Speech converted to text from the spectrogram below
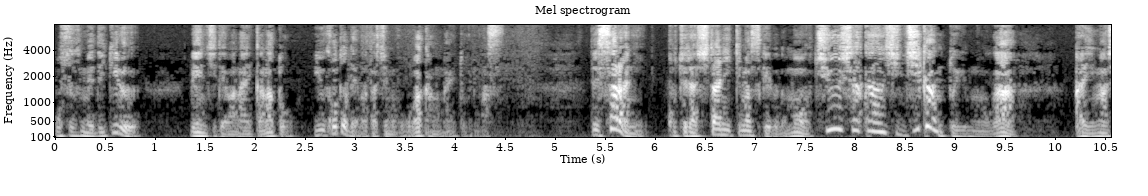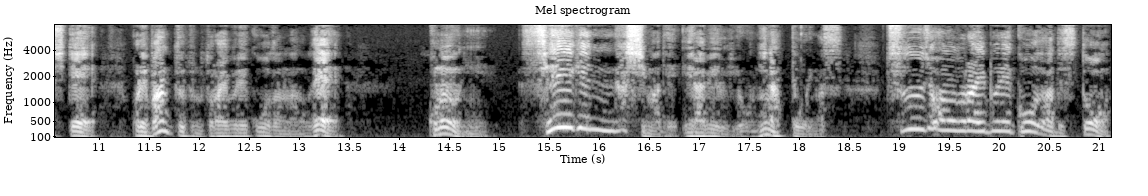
お勧めできるレンジではないかなということで、私の方が考えております。で、さらに、こちら下に行きますけれども、駐車監視時間というものがありまして、これバントゥープのドライブレコーダーなので、このように制限なしまで選べるようになっております。通常のドライブレコーダーですと、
